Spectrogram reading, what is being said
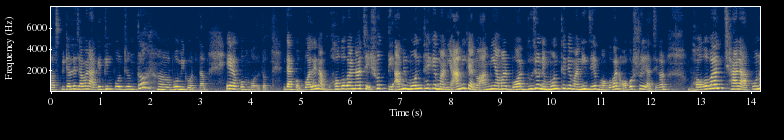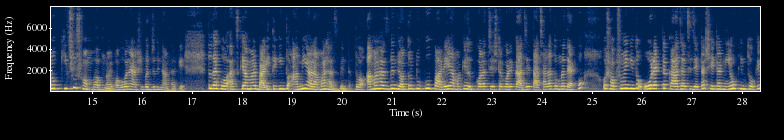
হসপিটালে যাওয়ার আগের দিন পর্যন্ত বমি করতাম। এরকম বলতো। দেখো, বলে না, ভগবান আছে, সত্যি, আমি মন থেকে মানি, আমি কেন? আমি আমার বর দুজনে মন থেকে মানি যে ভগবান অবশ্যই আছে। কারণ ভগবান ছাড়া কোনো কিছু সম্ভব নয়, ভগবানের আশীর্বাদ যদি না থাকে। তো দেখো, আজকে আমার বাড়িতে কিন্তু আমি আর আমার হাজব্যান্ড তো আমার হাজব্যান্ড যতটুকু পারে আমাকে হেল্প করার চেষ্টা করে কাজে। তাছাড়া তোমরা দেখো, ও সবসময় কিন্তু ওর একটা কাজ আছে যেটা, সেটা নিয়েও কিন্তু ওকে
